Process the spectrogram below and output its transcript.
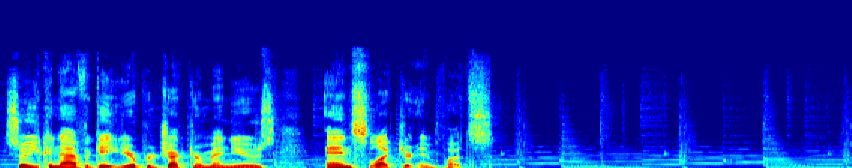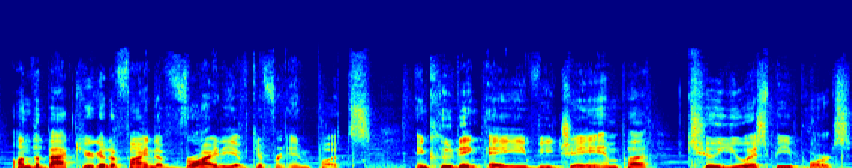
so you can navigate your projector menus and select your inputs. On the back, you're going to find a variety of different inputs, including a VGA input, two USB ports,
